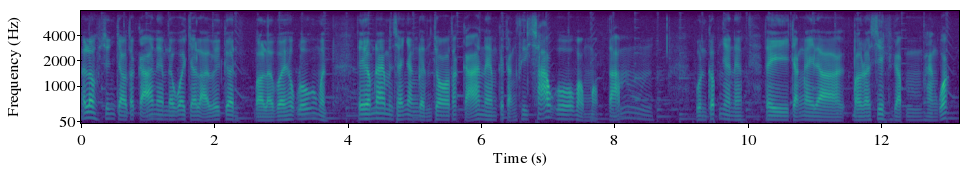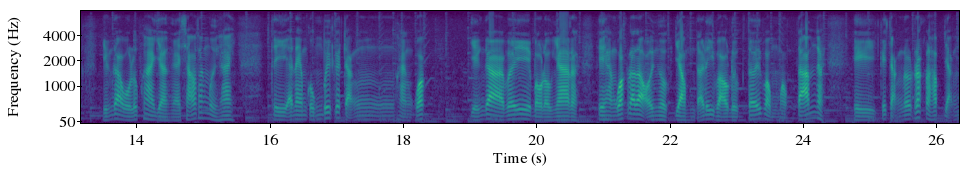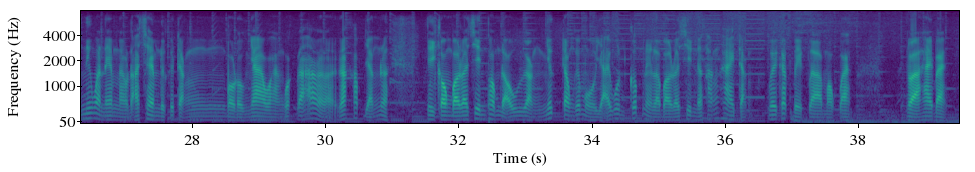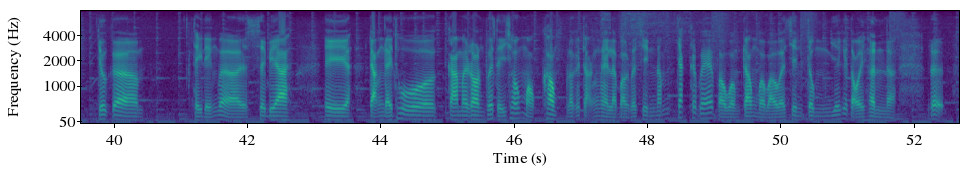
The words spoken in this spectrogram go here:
Hello, xin chào tất cả anh em đã quay trở lại với kênh BLV hút lúa của mình. Thì hôm nay mình sẽ nhận định cho tất cả anh em cái trận thứ 6 của vòng 1/8 World Cup nha anh em. Thì trận này là Brazil gặp Hàn Quốc diễn ra vào lúc 2 giờ ngày 6 tháng 12. Thì anh em cũng biết cái trận Hàn Quốc diễn ra với Bồ Đào Nha rồi. Thì Hàn Quốc đã đội ngược dòng đã đi vào được tới vòng 1/8 rồi thì cái trận đó rất là hấp dẫn. Nếu mà anh em nào đã xem được cái trận Bồ Đào Nha và Hàn Quốc đá là rất hấp dẫn rồi. Thì còn Brazil phong độ gần nhất trong cái mùa giải World Cup này là Brazil đã thắng hai trận với cách biệt là một bàn và hai bàn trước uh, Thụy Điển và Serbia. Thì trận để thua Cameroon với tỷ số 1-0 là cái trận này là Brazil nắm chắc cái vé vào vòng trong và Brazil chung với cái đội hình là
